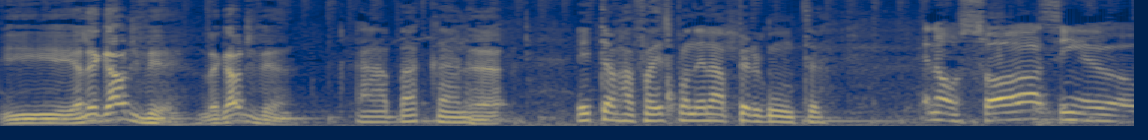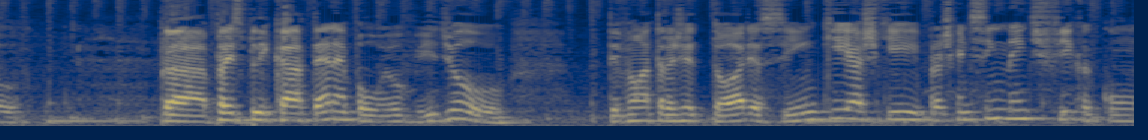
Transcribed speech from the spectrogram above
E é legal de ver, legal de ver. Ah, bacana. É. Então, Rafa, respondendo a pergunta. É, não, só assim, eu. Pra, pra explicar até, né, pô, o vídeo teve uma trajetória assim que acho que praticamente se identifica com,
